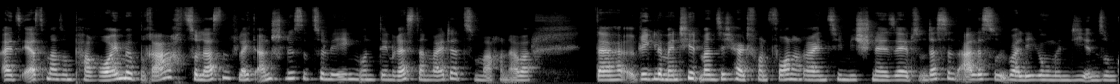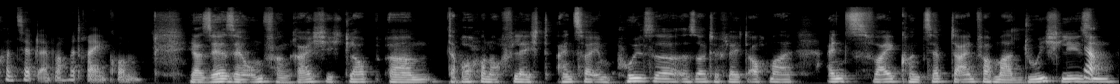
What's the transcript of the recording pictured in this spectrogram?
als erstmal so ein paar Räume brach zu lassen, vielleicht Anschlüsse zu legen und den Rest dann weiterzumachen. Aber da reglementiert man sich halt von vornherein ziemlich schnell selbst. Und das sind alles so Überlegungen, die in so ein Konzept einfach mit reinkommen. Ja, sehr, sehr umfangreich. Ich glaube, ähm, da braucht man auch vielleicht ein, zwei Impulse, sollte vielleicht auch mal ein, zwei Konzepte einfach mal durchlesen,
